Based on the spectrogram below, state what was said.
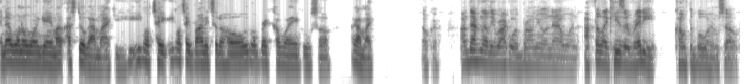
in that one on one game, I, I still got Mikey. He, he gonna take he gonna take Bronny to the hole. He gonna break a couple ankles. So I got Mikey. Okay, I'm definitely rocking with Bronny on that one. I feel like he's already comfortable with himself.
